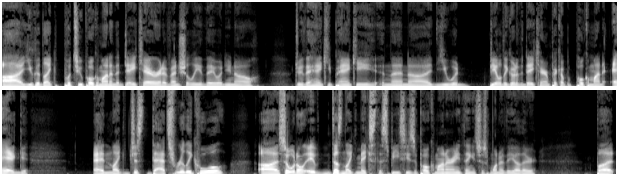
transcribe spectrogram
Uh, you could like put two Pokemon in the daycare, and eventually they would, you know, do the hanky panky, and then uh, you would be able to go to the daycare and pick up a Pokemon egg and like just that's really cool. Uh, so it it doesn't like mix the species of Pokemon or anything. It's just one or the other. But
